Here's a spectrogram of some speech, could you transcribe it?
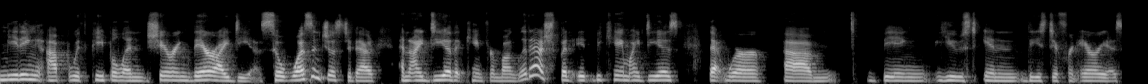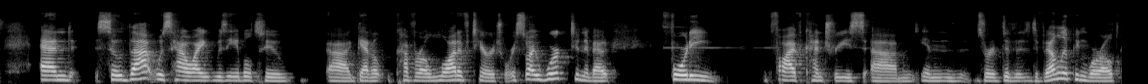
meeting up with people and sharing their ideas so it wasn't just about an idea that came from bangladesh but it became ideas that were um, being used in these different areas. And so that was how I was able to uh, get a, cover a lot of territory. So I worked in about 45 countries um, in sort of the developing world,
